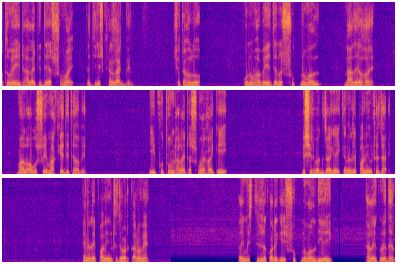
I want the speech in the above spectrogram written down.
প্রথমে এই ঢালাইটি দেওয়ার সময় একটা জিনিস খেয়াল রাখবেন। সেটা হলো, কোনোভাবেই যেন শুকনো মাল না দেওয়া হয়। মাল অবশ্যই মাখিয়ে দিতে হবে। এই প্রথম ঢালাইটার সময় হয় কি, বেশিরভাগ জায়গায় ক্যানেলে পানি উঠে যায়। ক্যানেলে পানি উঠে যাওয়ার কারণে তাই মিস্ত্রিরা করে কি, শুকনো মাল দিয়েই ঢালাই করে দেন।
